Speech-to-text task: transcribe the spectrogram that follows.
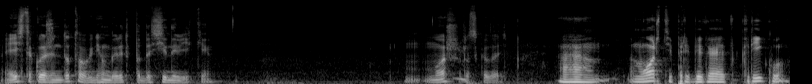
А есть такой же анекдот, где он говорит подосиновики. Можешь рассказать? А Морти прибегает к Рику.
